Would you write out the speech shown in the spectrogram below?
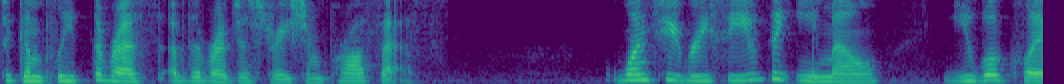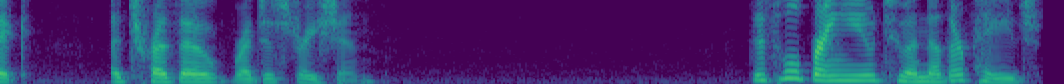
to complete the rest of the registration process. Once you receive the email, you will click Atrezzo Registration. This will bring you to another page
